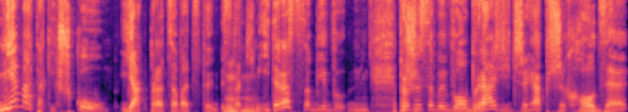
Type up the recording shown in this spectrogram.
nie ma takich szkół, jak pracować z, tym, z takimi. I teraz sobie, proszę sobie wyobrazić, że ja przychodzę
